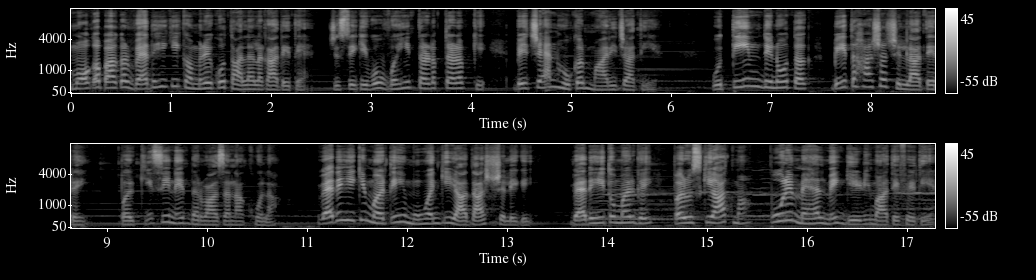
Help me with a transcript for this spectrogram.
मौका पाकर वैदेही की कमरे को ताला लगा देते हैं, जिससे कि वो वहीं तड़प तड़प के बेचैन होकर मारी जाती है। वो तीन दिनों तक बेतहाशा चिल्लाते रही, पर किसी ने दरवाज़ा ना खोला। वैदेही की मरते ही मोहन की यादाश्त चली गई। वैदेही तो मर गई, पर उसकी आत्मा पूरे महल में गेड़ी मारते फिरती है,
